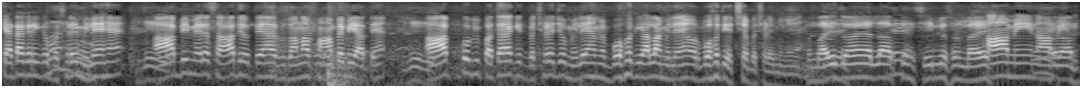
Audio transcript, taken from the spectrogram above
कैटेगरी के बछड़े मिले हैं। आप भी मेरे साथ होते हैं रोज़ाना फार्म पे भी आते हैं। आपको भी पता है कि बछड़े जो मिले हैं हमें बहुत ही आला मिले हैं और बहुत ही अच्छे बछड़े मिले हैं। हमारी दुआएँ अल्लाह आपके नसीब में फरमाए। आमीन आमीन।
